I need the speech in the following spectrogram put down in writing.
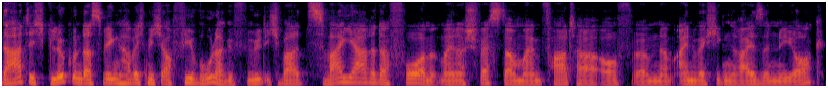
da hatte ich Glück und deswegen habe ich mich auch viel wohler gefühlt. Ich war zwei Jahre davor mit meiner Schwester und meinem Vater auf ähm, einer einwöchigen Reise in New York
